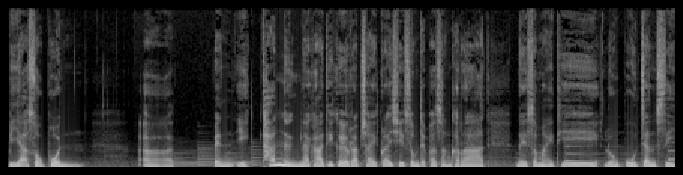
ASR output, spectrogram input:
ปิยะโสพล เป็นอีกท่านหนึ่งนะคะ ที่เคยรับใช้ใกล้ชิดสมเด็จพระสังฆราช ในสมัยที่หลวงปู่จันสี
